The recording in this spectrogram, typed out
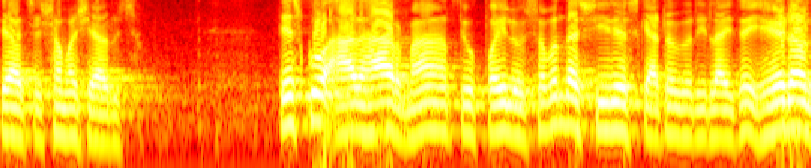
त्यहाँ चाहिँ समस्याहरू छ। त्यसको आधारमा त्यो पहिलो सबभन्दा सिरियस क्याटेगोरीलाई चाहिँ हेड अन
